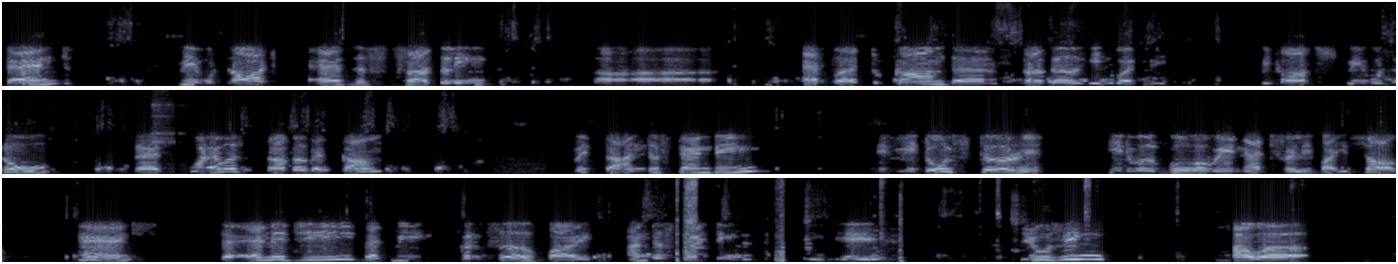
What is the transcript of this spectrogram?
then we would not have the struggling uh, effort to calm the struggle inwardly because we would know that whatever struggle that comes with the understanding, if we don't stir it, it will go away naturally by itself. Hence, the energy that we conserve by understanding the teaching is using our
